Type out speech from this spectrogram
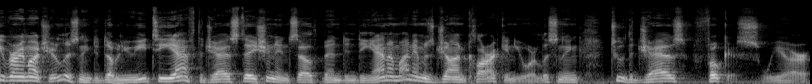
you very much. You're listening to WETF, the jazz station in South Bend, Indiana. My name is John Clark, and you are listening to the Jazz Focus. We are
